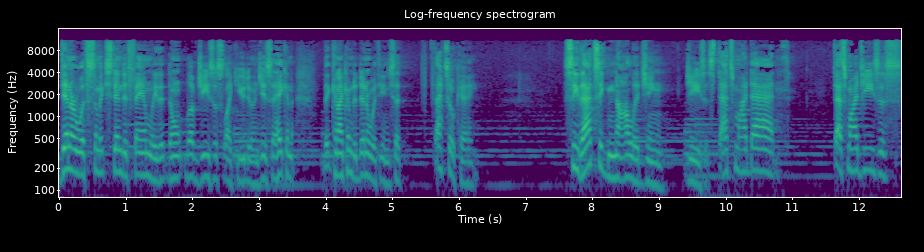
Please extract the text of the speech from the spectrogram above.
dinner with some extended family that don't love Jesus like you do. And Jesus said, Hey, can, can I come to dinner with you? And he said, That's okay. See, that's acknowledging Jesus. That's my dad. That's my Jesus.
